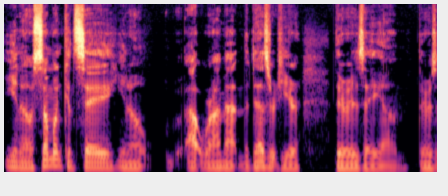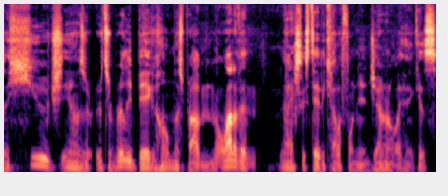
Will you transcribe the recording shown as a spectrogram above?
you know someone could say you know out where I'm at in the desert here there is a um, there is a huge you know it's a, it's a, really big homeless problem. A lot of it, actually, state of California in general, I think, is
